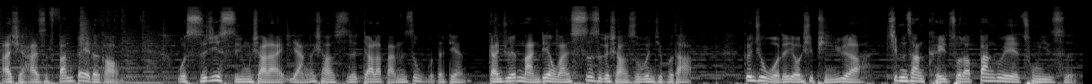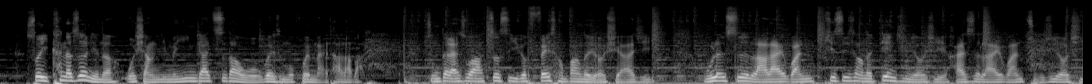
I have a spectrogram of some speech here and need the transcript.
而且还是翻倍的高。我实际使用下来，两个小时掉了百分之五的电，感觉满电玩四十个小时问题不大。根据我的游戏频率啊，基本上可以做到半个月充一次。所以看到这里呢，我想你们应该知道我为什么会买它了吧？总的来说啊，这是一个非常棒的游戏耳机，无论是拿来玩 PC 上的电竞游戏，还是来玩主机游戏，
